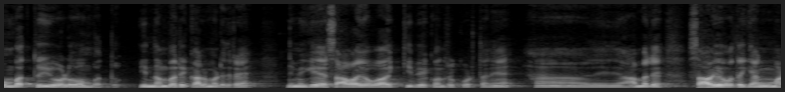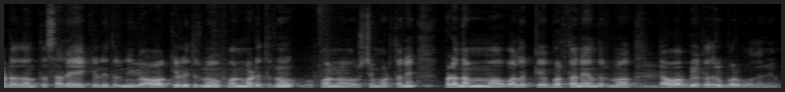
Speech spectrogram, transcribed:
ಒಂಬತ್ತು, ಏಳು, ಒಂಬತ್ತು. ಈ ನಂಬರಿಗೆ ಕಾಲ್ ಮಾಡಿದರೆ ನಿಮಗೆ ಸಾವಯವ ಅಕ್ಕಿ ಬೇಕು ಅಂದರೆ ಕೊಡ್ತಾನೆ. ಆಮೇಲೆ ಸಾವಯವದಾಗ ಹೆಂಗೆ ಮಾಡೋದು ಅಂತ ಸಲಹೆ ಕೇಳಿದ್ರು, ನೀವು ಯಾವಾಗ ಕೇಳಿದ್ರು ಫೋನ್ ಮಾಡಿದ್ರು ಫೋನ್ ರಿಸೀವ್ ಮಾಡ್ತಾನೆ. ಬಟ್ ನಮ್ಮ ಹೊಲಕ್ಕೆ ಬರ್ತಾನೆ ಅಂದ್ರೂ ಯಾವಾಗ ಬೇಕಾದರೂ ಬರ್ಬೋದು ನೀವು.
